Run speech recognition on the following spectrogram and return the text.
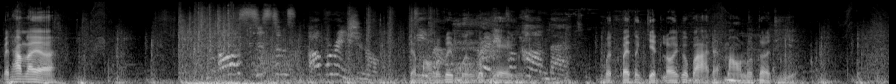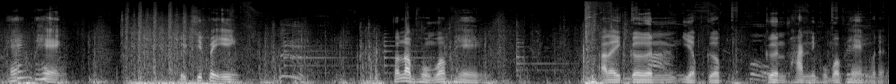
ไปทำอะไรเหรอ เหมารถไปเมืองก็แพง Ready นะ for combat. หมดไปตั้งเจ็ดร้อยกว่าบาทอะเหมารถต่อทีอะแพงแพงหรือคิดไปเองสำหรับผมว่าแพง อะไรเกินเหยียบเกือบเกินพันนี่ผมว่าแพงหมดอะ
